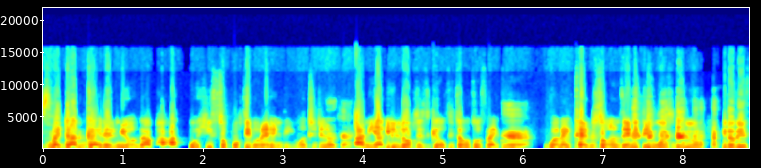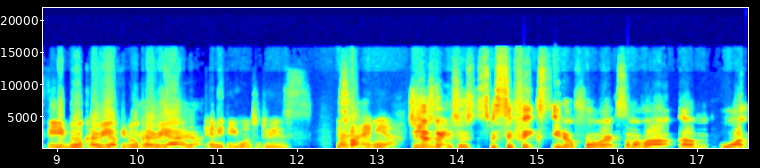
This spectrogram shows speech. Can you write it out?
My dad guided me on that path, but he's supportive of anything you want to do. And he, he loves his girls. He tells us, like, we're like 10 sons, anything you want to do. he doesn't see a male career, female career, anything you want to do is it's okay. fine, yeah. So just going into specifics, you know, for some of our um,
